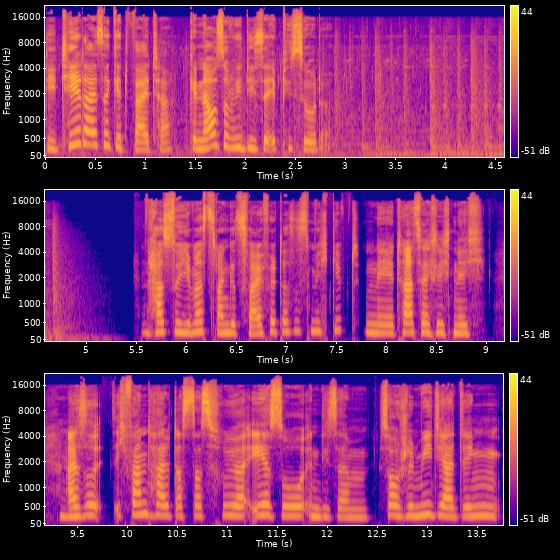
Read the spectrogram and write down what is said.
die Teereise geht weiter, genauso wie diese Episode. Hast du jemals daran gezweifelt, dass es mich gibt? Nee, tatsächlich nicht. Mhm. Also ich fand halt, dass das früher eher so in diesem Social-Media-Ding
